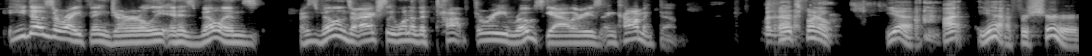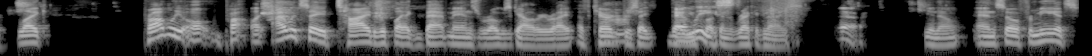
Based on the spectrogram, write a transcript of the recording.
he does the right thing generally and his villains his villains are actually one of the top three rogues galleries in comicdom Without That's funny. doubt. Yeah, I yeah for sure. Like probably all, pro, like I would say tied with like Batman's rogues gallery, right? Of uh-huh. characters that that At you least. fucking recognize. Yeah. You know, and so for me, it's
